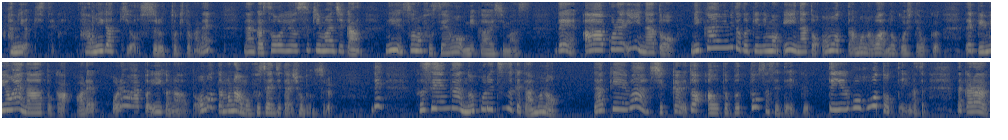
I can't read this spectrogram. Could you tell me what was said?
歯磨きしてくる。歯磨きをする時とかね。なんかそういう隙間時間にその付箋を見返します。でああこれいいなと。2回目見た時にもいいなと思ったものは残しておく。で微妙やなとかあれ？これはやっぱいいかなと思ったものはもう付箋自体処分する。で付箋が残り続けたものだけはしっかりとアウトプットさせていくっていう方法をとっています。だから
